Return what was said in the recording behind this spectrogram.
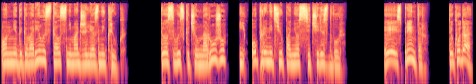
Он не договорил и стал снимать железный крюк. Пес выскочил наружу и опрометью понесся через двор. «Эй, спринтер, ты куда?»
